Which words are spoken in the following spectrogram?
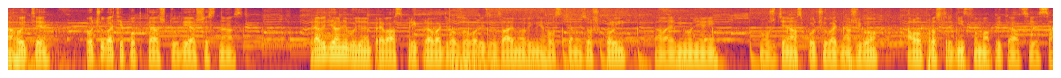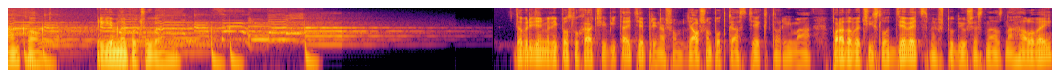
Ahojte, počúvate podcast Štúdia 16. Pravidelne budeme pre vás pripravovať rozhovory so zaujímavými hostiami zo školy, ale aj mimo nej. Môžete nás počúvať naživo alebo prostredníctvom aplikácie SoundCloud. Príjemné počúvanie. Dobrý deň, milí poslucháči, vítajte pri našom ďalšom podcaste, ktorý má poradové číslo 9. Sme v štúdiu 16 na Halovej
